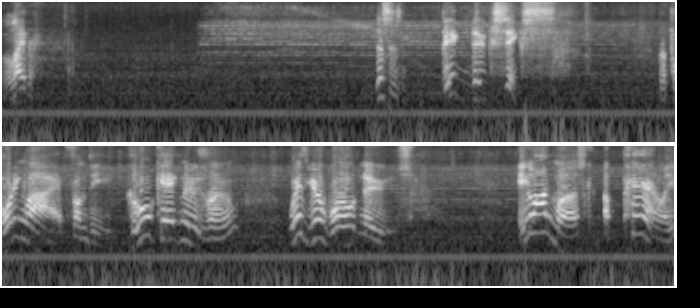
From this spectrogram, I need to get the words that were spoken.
Later. This is Big Duke 6, reporting live from the Cool Keg Newsroom with your world news. Elon Musk apparently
